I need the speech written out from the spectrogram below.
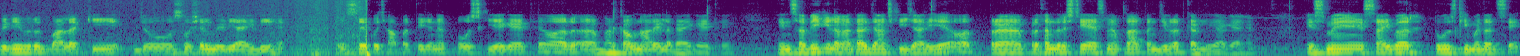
विधि विरुद्ध बालक की जो सोशल मीडिया आईडी है, उससे कुछ आपत्तिजनक पोस्ट किए गए थे और भड़काऊ नारे लगाए गए थे। इन सभी की लगातार जाँच की जा रही है और प्रथम दृष्टिया इसमें अपराध पंजीकृत कर लिया गया है। इसमें साइबर टूल्स की मदद से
